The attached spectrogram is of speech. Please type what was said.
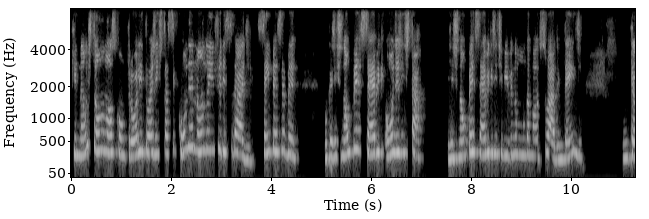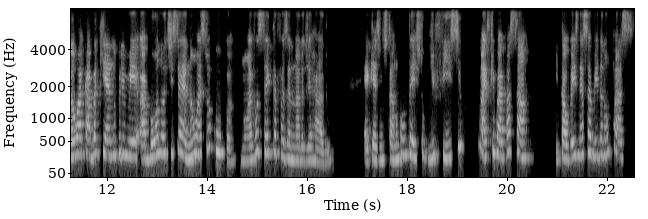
Que não estão no nosso controle, então a gente está se condenando à infelicidade, sem perceber. Porque a gente não percebe onde a gente está. A gente não percebe que a gente vive num mundo amaldiçoado, entende? Então, acaba que é no primeiro. A boa notícia é: não é sua culpa. Não é você que está fazendo nada de errado. É que a gente está num contexto difícil, mas que vai passar. E talvez nessa vida não passe.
